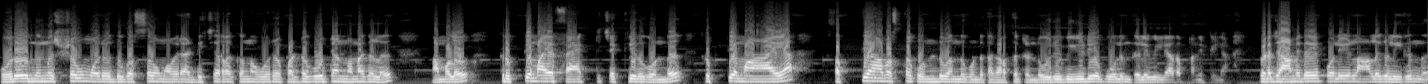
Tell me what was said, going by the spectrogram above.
ഓരോ നിമിഷവും ഓരോ ദിവസവും അവർ അടിച്ചിറക്കുന്ന ഓരോ പട്ടുകൂറ്റൻ നുണകൾ നമ്മൾ കൃത്യമായ ഫാക്ട് ചെക്ക് ചെയ്തുകൊണ്ട് കൃത്യമായ സത്യാവസ്ഥ കൊണ്ടുവന്നുകൊണ്ട് തകർത്തിട്ടുണ്ട്. ഒരു വീഡിയോ പോലും തെളിവില്ലാതെ പറഞ്ഞിട്ടില്ല. ഇവിടെ ജാമ്യതയെ പോലെയുള്ള ആളുകൾ ഇരുന്ന്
